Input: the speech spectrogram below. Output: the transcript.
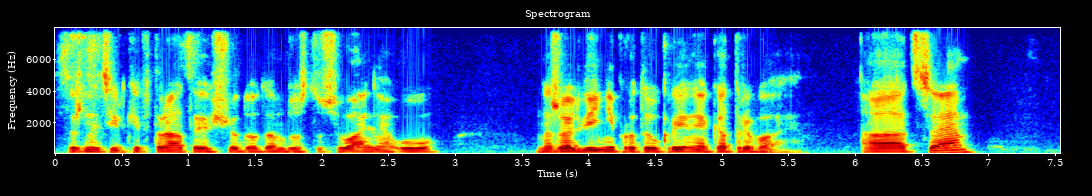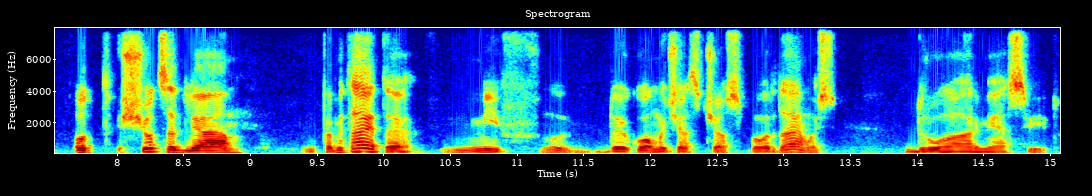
це ж не тільки втрати щодо там застосування у, на жаль, війні проти України, яка триває. А це, от що це для пам'ятаєте, міф, ну, до якого ми час часу повертаємось, Друга армія світу.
